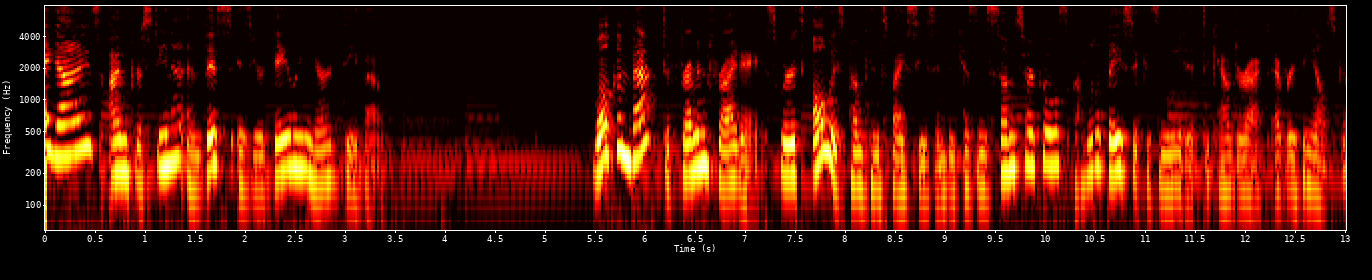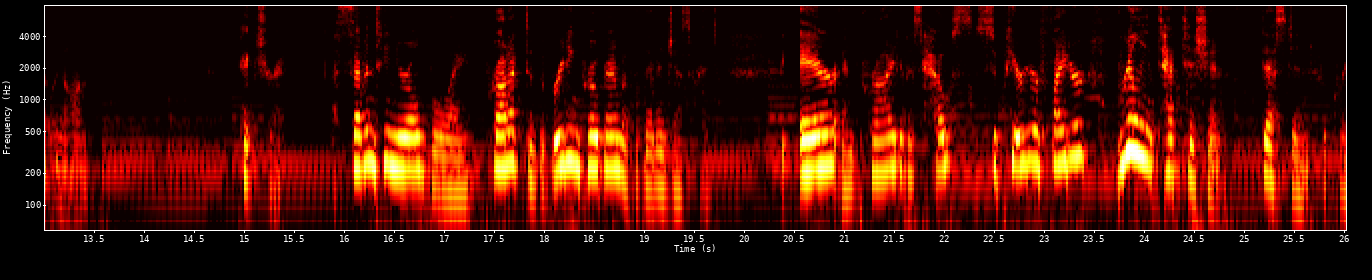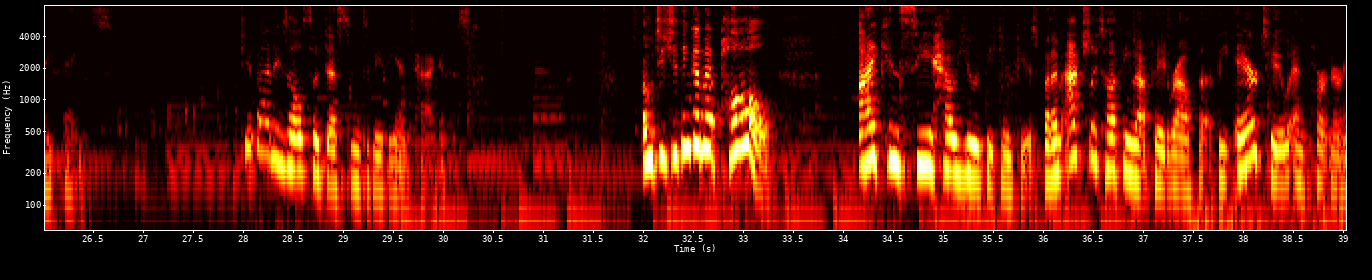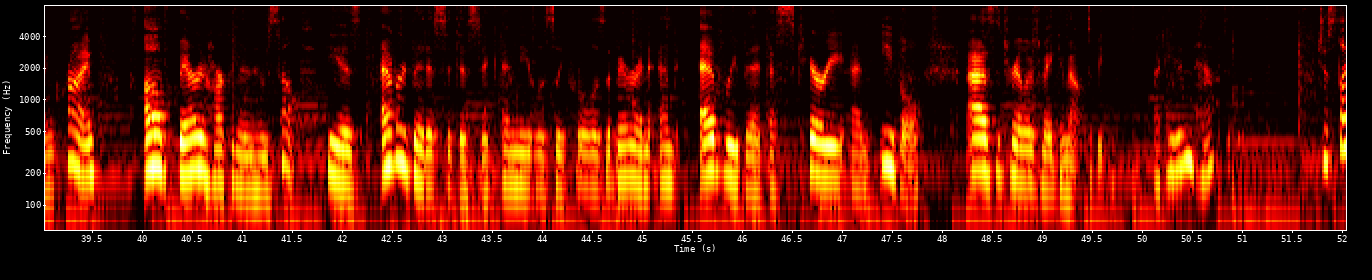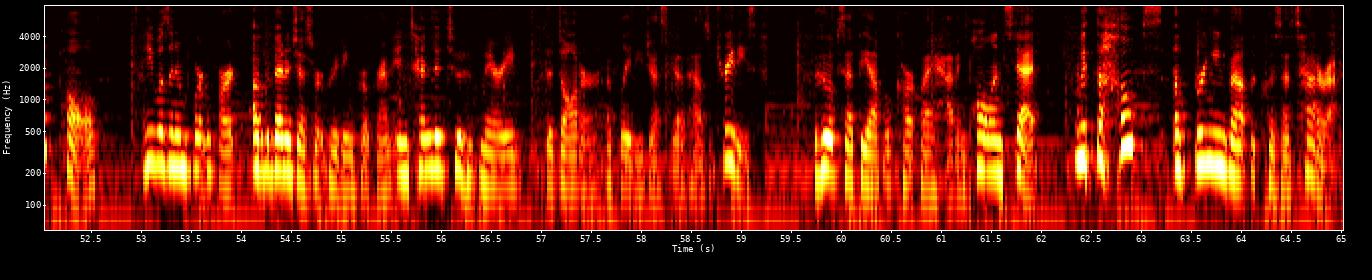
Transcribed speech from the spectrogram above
Hey guys, I'm Christina, and this is your Daily Nerd Devo. Welcome back to Fremen Fridays, where it's always pumpkin spice season because in some circles, a little basic is needed to counteract everything else going on. Picture it a 17 year old boy, product of the breeding program of the Bene Gesserit, the heir and pride of his house, superior fighter, brilliant tactician, destined for great things. Too bad he's also destined to be the antagonist. Oh, did you think I meant Paul? I can see how you would be confused, but I'm actually talking about Feyd-Rautha, the heir to and partner in crime of Baron Harkonnen himself. He is every bit as sadistic and needlessly cruel as the Baron, and every bit as scary and evil as the trailers make him out to be. But he didn't have to be. Just like Paul, he was an important part of the Bene Gesserit breeding program, intended to have married the daughter of Lady Jessica of House Atreides, who upset the apple cart by having Paul instead with the hopes of bringing about the Kwisatz Haderach.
